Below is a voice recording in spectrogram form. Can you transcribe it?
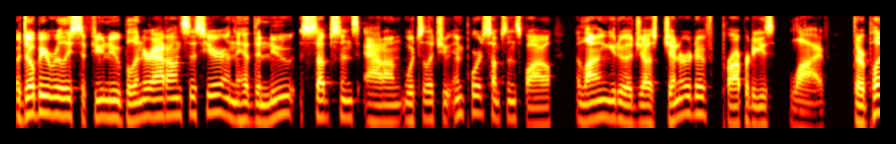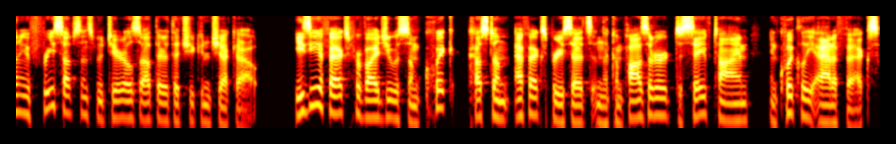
Adobe released a few new Blender add-ons this year, and they have the new Substance add-on, which lets you import Substance file, allowing you to adjust generative properties live. There are plenty of free Substance materials out there that you can check out. EasyFX provides you with some quick custom FX presets in the compositor to save time and quickly add effects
